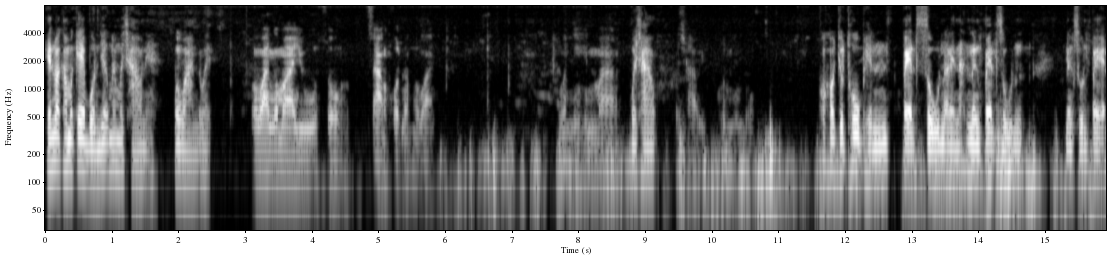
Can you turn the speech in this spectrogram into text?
เห็นว่าเขามาแก้บนเยอะไหมเมื่อเช้าเนี่ย เมื่อวานด้วย เมื่อวานก็มาอยู่สองสามคนนะเมื่อวาน วันนี้เห็นมา เมื่อเช้า เมื่อเช้าอีกคนหนึ่งนะก็เขาจุดทูบเห็นแปดศูนย์อะไรนะหนึ่งแปดศูนย์หนึ่งศูนย์แปด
